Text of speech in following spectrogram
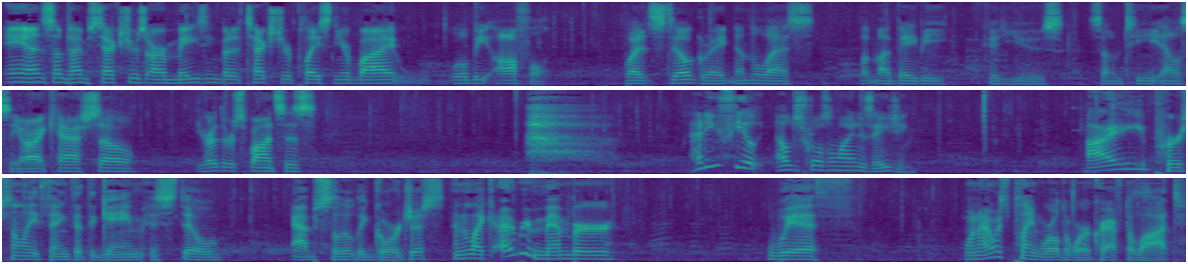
And sometimes textures are amazing, but a texture placed nearby will be awful. But it's still great nonetheless. But my baby could use some TLC. All right, Cash. So you heard the responses. How do you feel Elder Scrolls Online is aging? I personally think that the game is still absolutely gorgeous. And like I remember with when I was playing World of Warcraft a lot,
